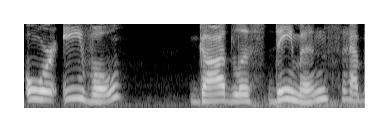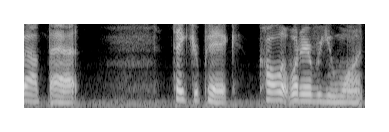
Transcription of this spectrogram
or evil, godless demons. How about that? Take your pick, call it whatever you want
